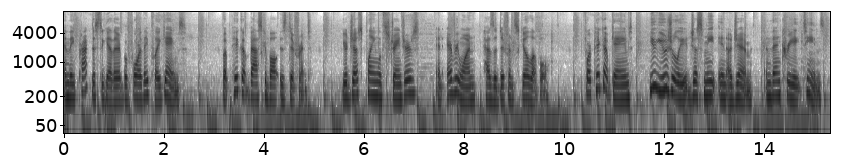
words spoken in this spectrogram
and they practice together before they play games. But pickup basketball is different. You're just playing with strangers, and everyone has a different skill level. For pickup games, you usually just meet in a gym and then create teams.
